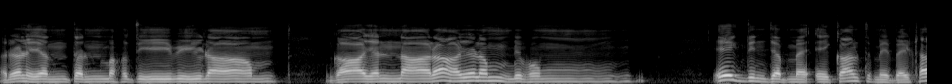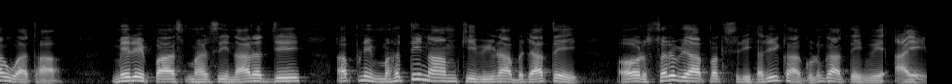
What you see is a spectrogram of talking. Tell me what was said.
रणयंतन्महती वीणाम गायन नारायणम विभुम। एक दिन जब मैं एकांत में बैठा हुआ था, मेरे पास महर्षि नारद जी अपनी महती नाम की वीणा बजाते और सर्वव्यापक श्रीहरि का गुण गाते हुए आए।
